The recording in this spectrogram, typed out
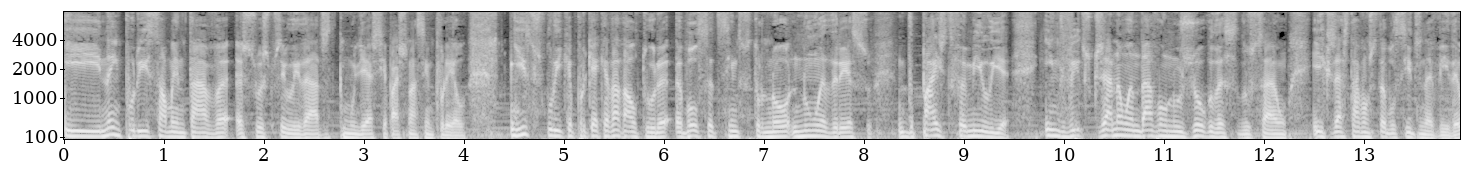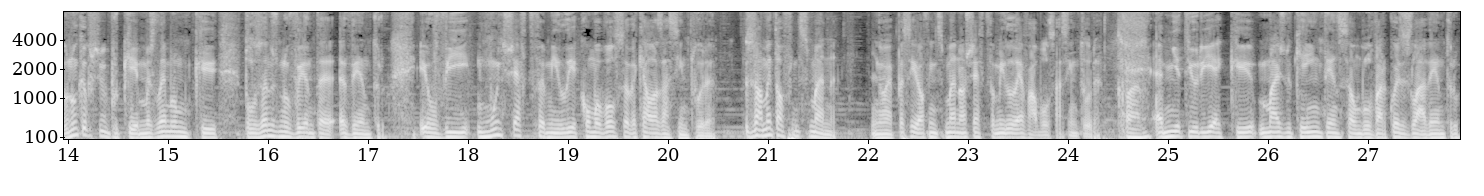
E nem por isso aumentava as suas possibilidades de que mulheres se apaixonassem por ele. E isso explica porque é que a dada altura a bolsa de cinto se tornou num adereço de pais de família. Indivíduos que já não andavam no jogo da sedução e que já estavam estabelecidos na vida. Eu nunca percebi porquê, mas lembro-me que pelos anos 90 adentro eu vi muito chefe de família com uma bolsa daquelas à cintura. Geralmente ao fim de semana. Não é? Para sair ao fim de semana, o chefe de família leva a bolsa à cintura. Claro. A minha teoria é que, mais do que a intenção de levar coisas lá dentro,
